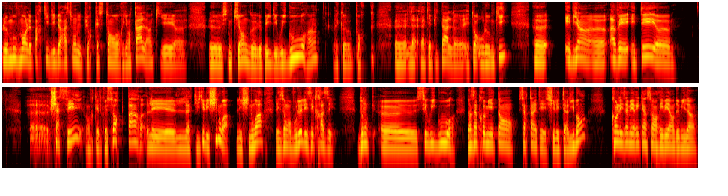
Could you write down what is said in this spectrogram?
mouvement, le Parti de libération du Turkestan oriental, hein, qui est euh, le Xinjiang, le pays des Ouïghours, hein, avec euh, pour la, capitale étant Urumqi, eh bien, avait été euh, euh, chassé, en quelque sorte, par l'activité des Chinois. Les Chinois les ont voulu les écraser. Donc, euh, ces Ouïghours, dans un premier temps, certains étaient chez les talibans. Quand les Américains sont arrivés en 2001,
